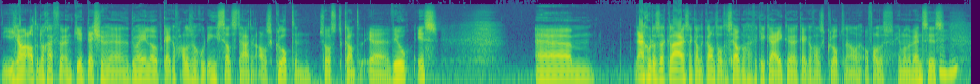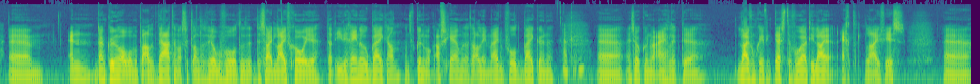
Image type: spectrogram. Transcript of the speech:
hier gaan we altijd nog even een keer een testje uh, doorheen lopen, kijken of alles zo goed ingesteld staat en alles klopt en zoals de klant wil is. Um, nou goed, als dat klaar is, dan kan de klant altijd zelf nog even een keer kijken. Kijken of alles klopt en of alles helemaal een wens is. Mhm. Ehm, en dan kunnen we op een bepaalde datum, als de klant dat wil, bijvoorbeeld de, site live gooien, dat iedereen er ook bij kan. Want we kunnen hem ook afschermen, dat er alleen wij er bijvoorbeeld bij kunnen. Okay. Uh, en zo kunnen we eigenlijk de live omgeving testen voordat die li echt live is. Uh,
